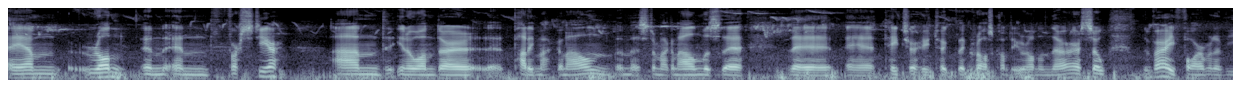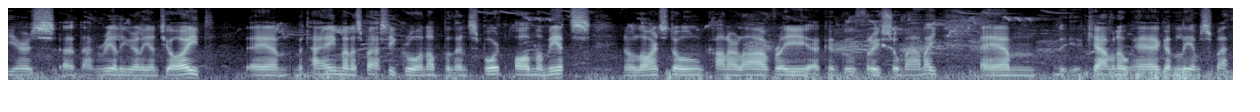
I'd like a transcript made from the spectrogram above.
um, run in in first year, and you know under uh, Paddy McAnallen, Mr McAnallen was the the uh, teacher who took the cross country running there. So the very formative years uh, I really really enjoyed um, my time and especially growing up within sport. All my mates you know, Lawrence Stone, Connor Lavery, I could go through so many. Um, Kevin O'Hagan, Liam Smith,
